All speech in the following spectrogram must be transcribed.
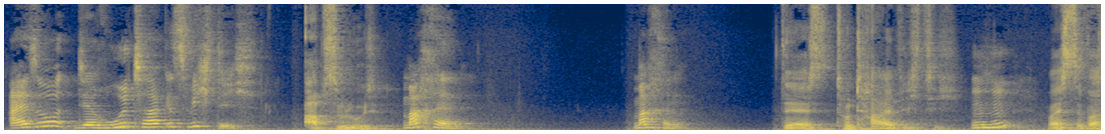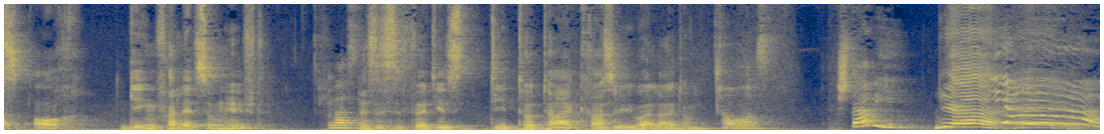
Also, der Ruhetag ist wichtig. Absolut. Machen. Machen. Der ist total wichtig. Mhm. Weißt du, was auch gegen Verletzungen hilft? Was? Das ist, wird jetzt die total krasse Überleitung. Hau raus. Stabi! Ja! Ja!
